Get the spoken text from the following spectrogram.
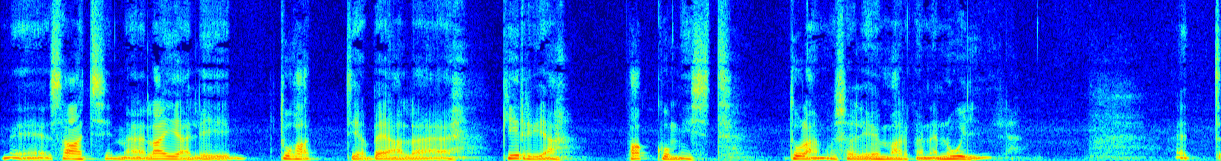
me saatsime laiali tuhat ja peale kirja pakkumist, tulemus oli ümmargune null. et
